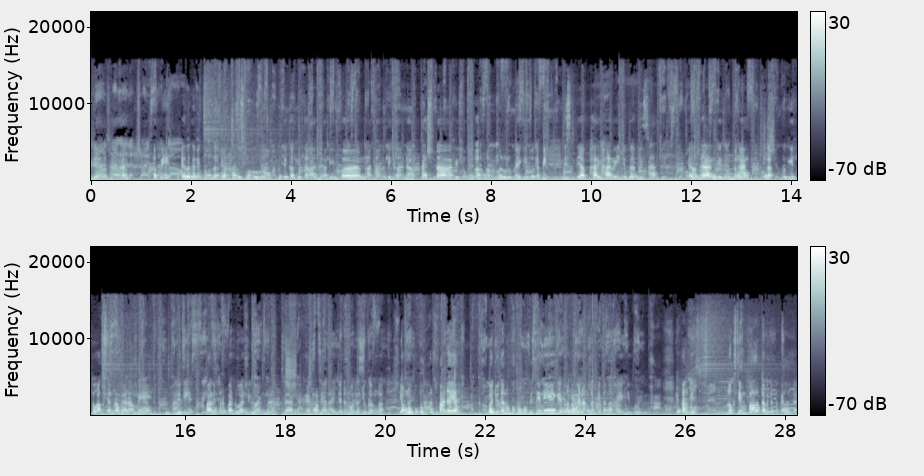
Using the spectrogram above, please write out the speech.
dia elegan tapi elegan itu nggak yang harus melulu ketika kita ada event atau ketika ada pesta gitu. Nggak nggak melulu kayak gitu. Tapi di setiap hari-hari juga bisa elegan gitu. Dengan nggak begitu aksen rame-rame jadi paling perpaduan di warna dan kayak model aja. Dan model juga nggak. Yang numpuk-numpuk kan suka ada ya. Baju teh numpuk-numpuk di sini gitu atau Iya. gimana? Nggak kita nggak kayak gitu. Kita lebih look simple tapi tetap elegan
